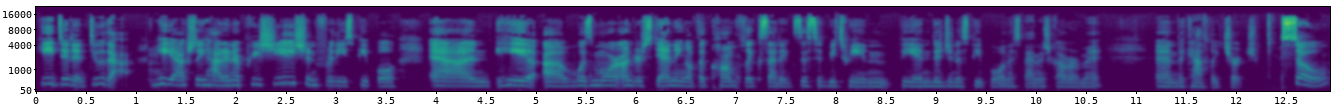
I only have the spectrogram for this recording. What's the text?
he didn't do that. He actually had an appreciation for these people and he uh, was more understanding of the conflicts that existed between the indigenous people and the Spanish government and the Catholic Church. So,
